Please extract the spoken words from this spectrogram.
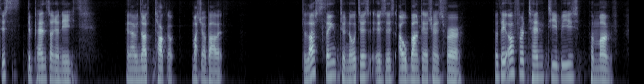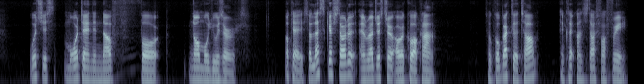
This depends on your needs, and I will not talk much about it. The last thing to notice is this outbound data transfer. So they offer 10 TBs per month, which is more than enough for normal users. Okay, so let's get started and register Oracle account. So go back to the top and click on start for free.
